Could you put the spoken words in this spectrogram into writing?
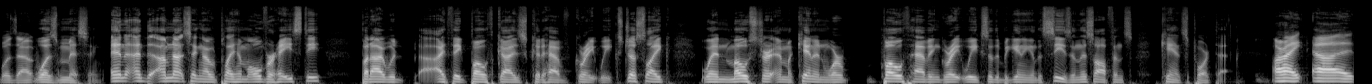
was out. was missing, and, and I'm not saying I would play him over Hasty, but I would. I think both guys could have great weeks, just like when Mostert and McKinnon were both having great weeks at the beginning of the season. This offense can't support that. All right. Uh,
